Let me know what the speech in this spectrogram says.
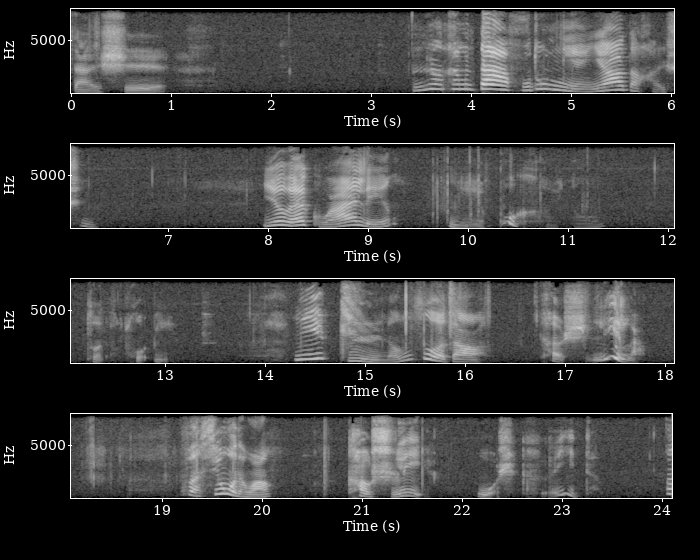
但是能让他们大幅度碾压的还是你，因为谷爱凌，你不可能做到作弊，你只能做到。靠实力了，放心，我的王，靠实力我是可以的。啊？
